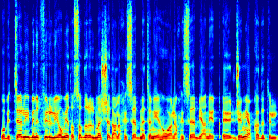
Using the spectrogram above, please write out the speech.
وبالتالي بن غفير اليوم يتصدر المشهد على حساب نتنياهو وعلى حساب يعني آه، جميع قادة ال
